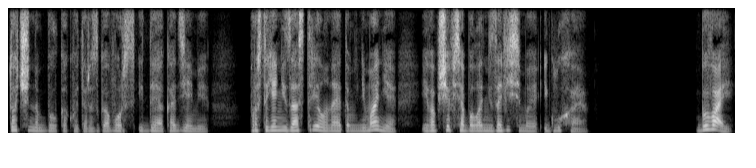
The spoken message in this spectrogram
Точно был какой-то разговор с ИД Академии. Просто я не заострила на этом внимание и вообще вся была независимая и глухая. «Бывай!»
